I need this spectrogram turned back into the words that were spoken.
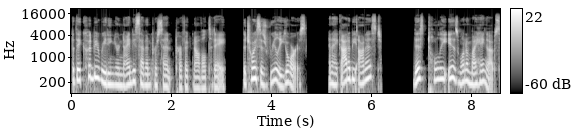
but they could be reading your 97% perfect novel today. The choice is really yours. And I gotta be honest, this totally is one of my hangups,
